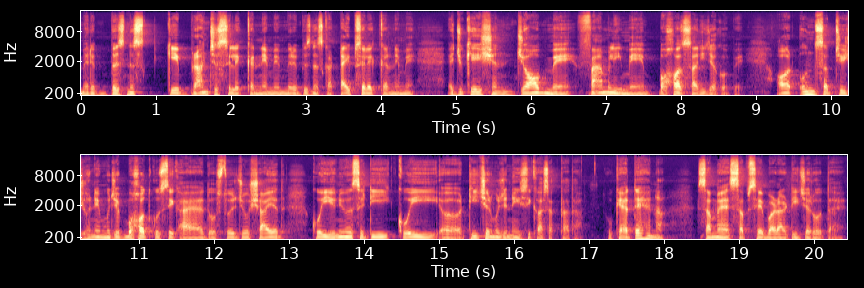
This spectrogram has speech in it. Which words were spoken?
मेरे बिज़नेस के ब्रांचेस सेलेक्ट करने में, मेरे बिज़नेस का टाइप सेलेक्ट करने में एजुकेशन जॉब में फैमिली में, बहुत सारी जगहों पे। और उन सब चीज़ों ने मुझे बहुत कुछ सिखाया है दोस्तों, जो शायद कोई यूनिवर्सिटी कोई टीचर मुझे नहीं सिखा सकता था। वो कहते हैं ना, समय सबसे बड़ा टीचर होता है।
